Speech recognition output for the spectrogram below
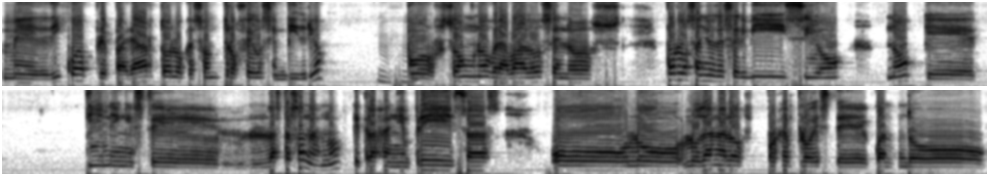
me dedico a preparar todo lo que son trofeos en vidrio, por, son unos grabados en los, por los años de servicio, ¿no? Que tienen este las personas, ¿no? Que trabajan en empresas o lo, lo dan a los, por ejemplo, este, cuando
